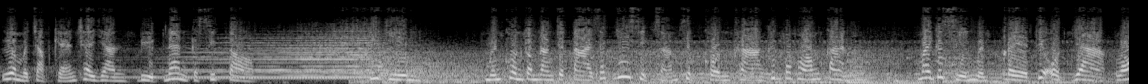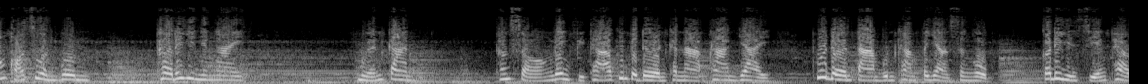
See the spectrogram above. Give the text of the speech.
เอื้อมมาจับแขนชายัน บีบแน่นกระซิบตอบได้ยิน เหมือนคนกำลังจะตายสักยี่สิบสามสิบคนคลางขึ้นพร้อมๆกัน ไม่ก็เสียงเหมือนเปรตที่อดอยากร้องขอส่วนบุญ เธอได้ยินยังไง เหมือนกัน ทั้งสองเร่งฝีเท้าขึ้นไปเดินขนาบพรานใหญ่ ผู้เดินตามบุญคำไปอย่างสงบ ก็ได้ยินเสียงแผ่ว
